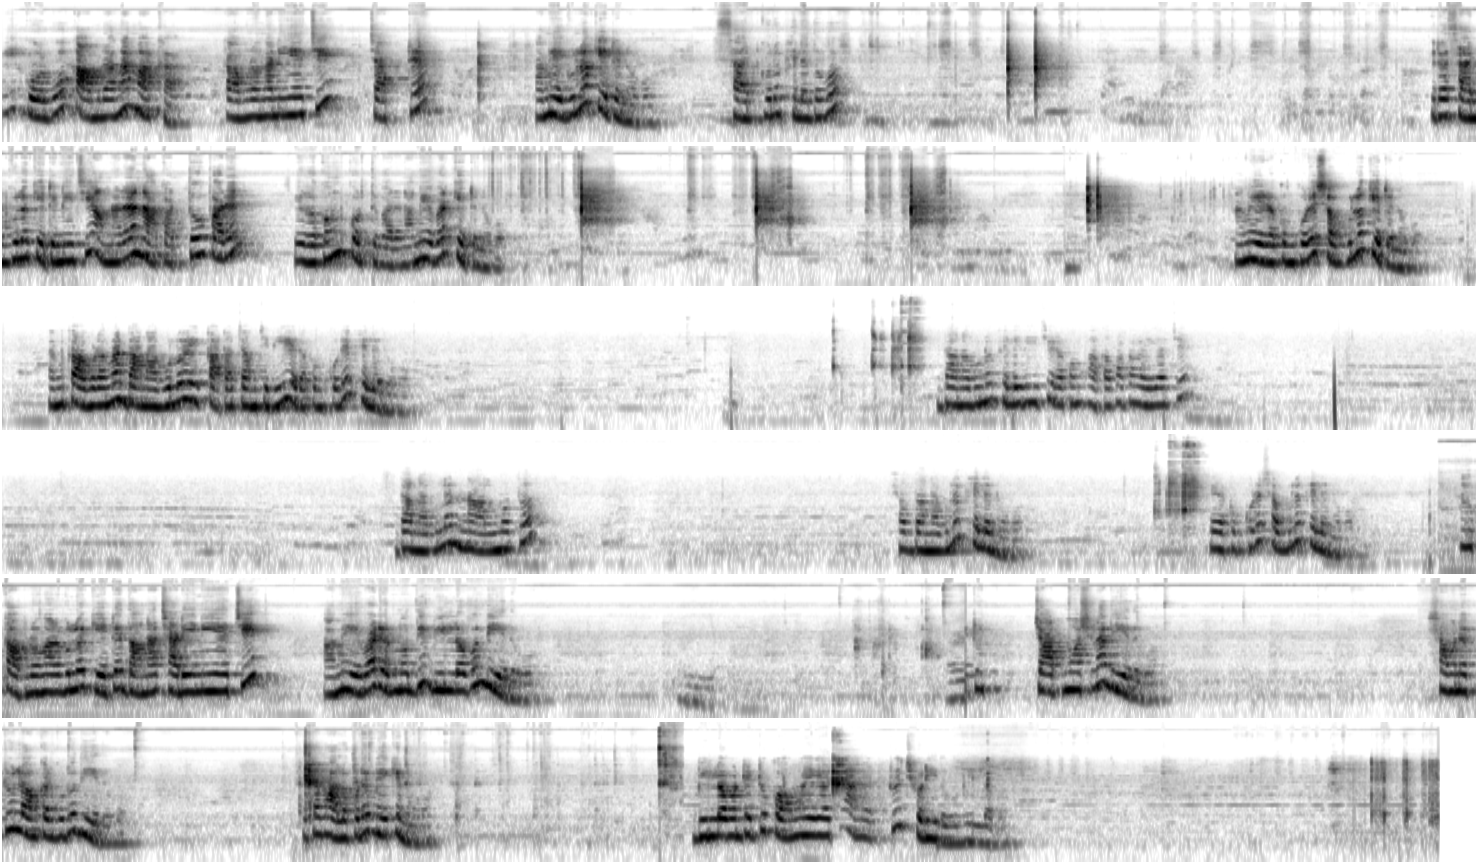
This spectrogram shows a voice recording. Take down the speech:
আমি করব কামরাঙা মাখা। কামরাঙা নিয়েছি চারটে। আমি এগুলো কেটে নেব। সাইডগুলো ফেলে দেবো। এটা সাইডগুলো কেটে নিয়েছি। আপনারা না কাটতেও পারেন, এরকম করতে পারেন। আমি এবার কেটে নেব। আমি এরকম করে সবগুলো কেটে নেব। আমি কাবরাঙার দানাগুলো এই কাটা চামচি দিয়ে এরকম করে ফেলে দেবো। দানাগুলো ফেলে দিয়েছি, এরকম ফাঁকা ফাঁকা হয়ে গেছে। দানাগুলো নাল মতো সব দানাগুলো ফেলে নেব। এরকম করে সবগুলো ফেলে নেব। আমি কাবরঙারগুলো কেটে দানা ছাড়িয়ে নিয়েছি। আমি এবার এর মধ্যে বিল লবণ দিয়ে দেবো। একটু চাট মশলা দিয়ে দেবো। সামান্য একটু লঙ্কার গুঁড়ো দিয়ে দেবো। এটা ভালো করে মেখে নেব। বিল লবণটা একটু কম হয়ে গেছে, আমি একটু ছড়িয়ে দেবো বিল লবণ।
